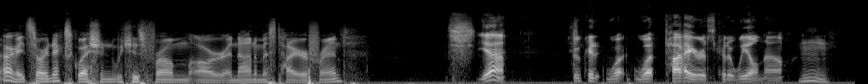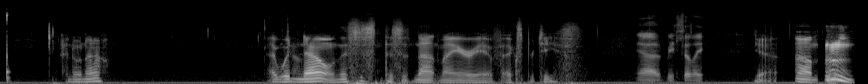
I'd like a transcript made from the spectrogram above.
All right, so our next question, which is from our anonymous tire friend. Yeah. Who could what what tires could a wheel know? Hmm. I don't know. I wouldn't know. This is this is not my area of expertise. Yeah, it'd be silly. Yeah. Um,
